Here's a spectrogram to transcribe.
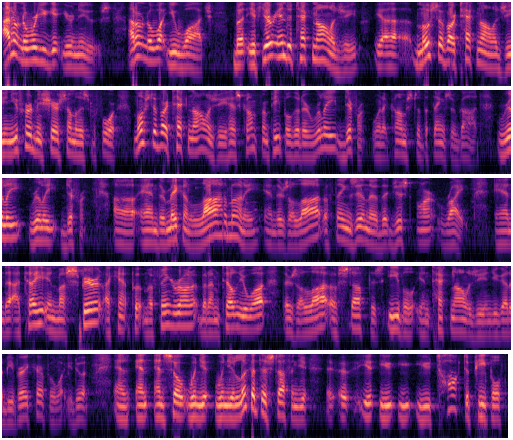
I don't know where you get your news, I don't know what you watch. But if you're into technology, yeah, most of our technology, and you've heard me share some of this before, most of our technology has come from people that are really different when it comes to the things of God. Really, really different. Uh, and they're making a lot of money, and there's a lot of things in there that just aren't right. And uh, I tell you, in my spirit, I can't put my finger on it, but I'm telling you what, there's a lot of stuff that's evil in technology, and you got to be very careful what you do it. And and and so when you when you look at this stuff and you uh, uh, you you you talk to people,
